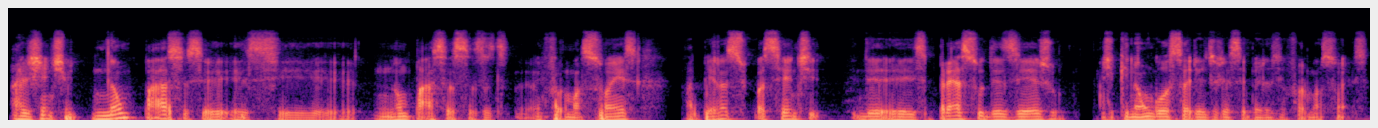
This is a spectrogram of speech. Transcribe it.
a gente não passa esse, esse, não passa essas informações apenas se o paciente de, expressa o desejo de que não gostaria de receber as informações.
